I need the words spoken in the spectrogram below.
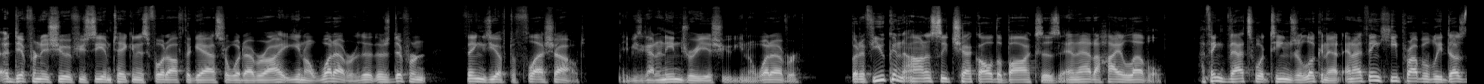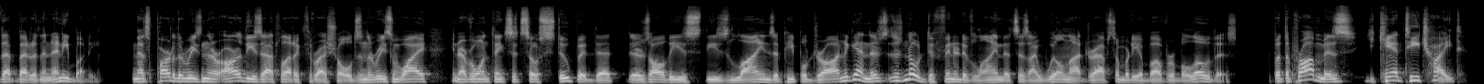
a different issue if you see him taking his foot off the gas or whatever. I, you know, whatever. There, there's different things you have to flesh out. Maybe he's got an injury issue, you know, whatever. But if you can honestly check all the boxes and at a high level, I think that's what teams are looking at. And I think he probably does that better than anybody. And that's part of the reason there are these athletic thresholds and the reason why you know everyone thinks it's so stupid that there's all these these lines that people draw. And again, there's there's no definitive line that says I will not draft somebody above or below this. But the problem is you can't teach height.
